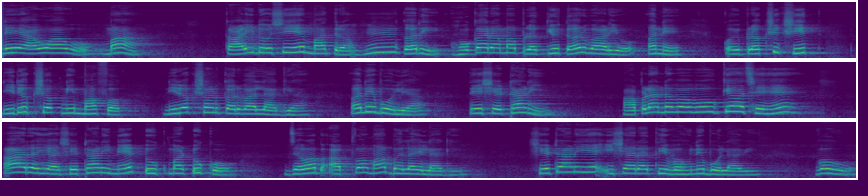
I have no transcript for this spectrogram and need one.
લે, આવો આવો. માં. કાળી ડોશીએ માત્ર હમ કરી હોકારામાં પ્રત્યુત્તર વાળ્યો અને કોઈ પ્રશિક્ષિત, નિરીક્ષકની માફક નિરીક્ષણ કરવા લાગ્યા અને બોલ્યા, તે શેઠાણી, આપણા નવા વહુ ક્યાં છે, હે? આ રહ્યા શેઠાણીને ટૂંકમાં ટૂંકો જવાબ આપવામાં ભલાઈ લાગી. શેઠાણીએ ઈશારાથી વહુને બોલાવી. વહુ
